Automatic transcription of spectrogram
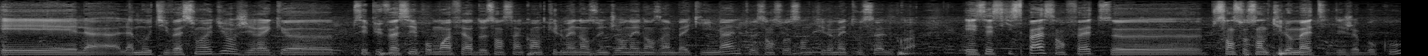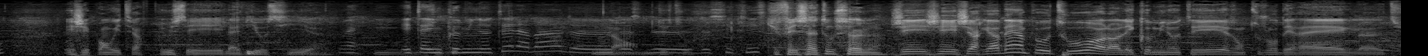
Et la, motivation est dure. Je dirais que c'est plus facile pour moi faire 250 km dans une journée dans un biking man que 160 km tout seul. Et c'est ce qui se passe en fait. euh, 160 km c'est déjà beaucoup. Et j'ai pas envie de faire plus. Et la vie aussi. euh, Ouais. Et tu as une communauté là-bas de, Non, de- du de- tout. de cyclistes Tu fais ça tout seul. J'ai- J'ai j'ai regardé un peu autour. Alors les communautés, elles ont toujours des règles. Tu,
